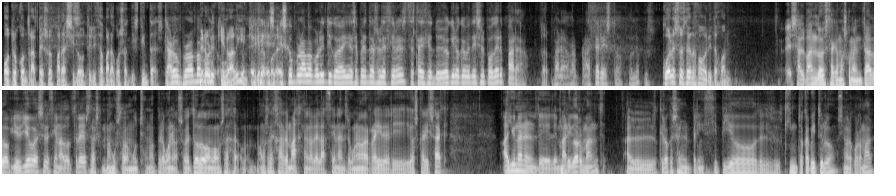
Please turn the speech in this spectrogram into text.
otros contrapesos para si lo utiliza para cosas distintas. Claro, un programa Pero quiero a alguien que quiera es, poder. Es que un programa político de alguien se presenta a las elecciones te está diciendo yo quiero que me deis el poder para, para para, hacer esto. Pues ¿Cuál es tu escena favorita, Juan? Eh, salvando esta que hemos comentado, yo, he seleccionado tres, las que me han gustado mucho, ¿no? Pero bueno, sobre todo vamos a, vamos a dejar de margen la de la cena entre Winona Ryder y Oscar Isaac. Hay una en el de, de Mary Dormant, al, creo que es en el principio del quinto capítulo, si no recuerdo mal.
